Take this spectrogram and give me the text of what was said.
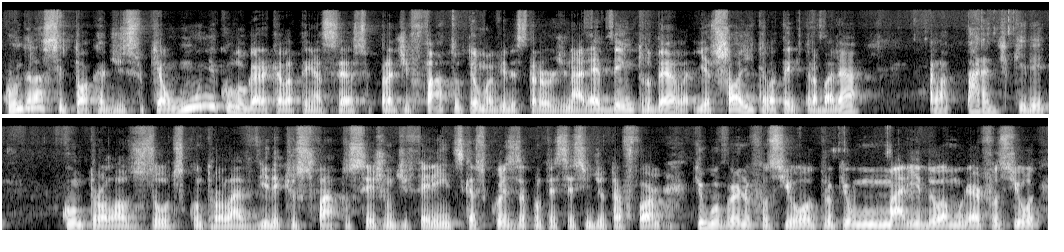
Quando ela se toca disso, que é o único lugar que ela tem acesso para de fato ter uma vida extraordinária, é dentro dela, e é só aí que ela tem que trabalhar, ela para de querer controlar os outros, controlar a vida, que os fatos sejam diferentes, que as coisas acontecessem de outra forma, que o governo fosse outro, que o marido ou a mulher fosse outro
